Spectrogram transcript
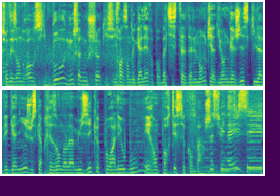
sur des endroits aussi beaux, nous, ça nous choque ici. Trois ans de galère pour Baptiste Dallemand qui a dû engager ce qu'il avait gagné jusqu'à présent dans la musique pour aller au bout et remporter ce combat. Je suis né ici.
